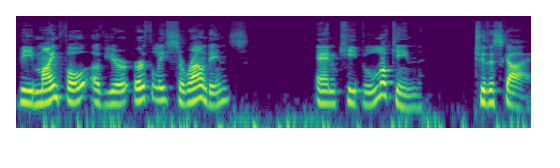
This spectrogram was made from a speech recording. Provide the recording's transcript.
be mindful of your earthly surroundings, and keep looking to the sky.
